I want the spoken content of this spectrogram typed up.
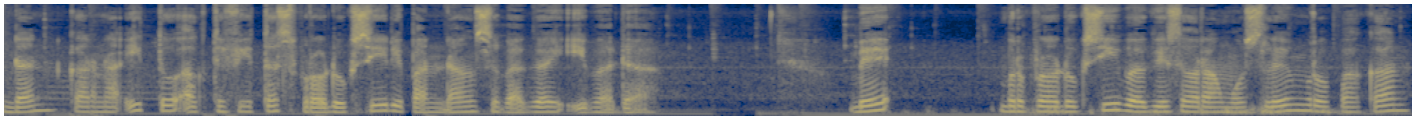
Dan karena itu aktivitas produksi dipandang sebagai ibadah. B. Berproduksi bagi seorang muslim merupakan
